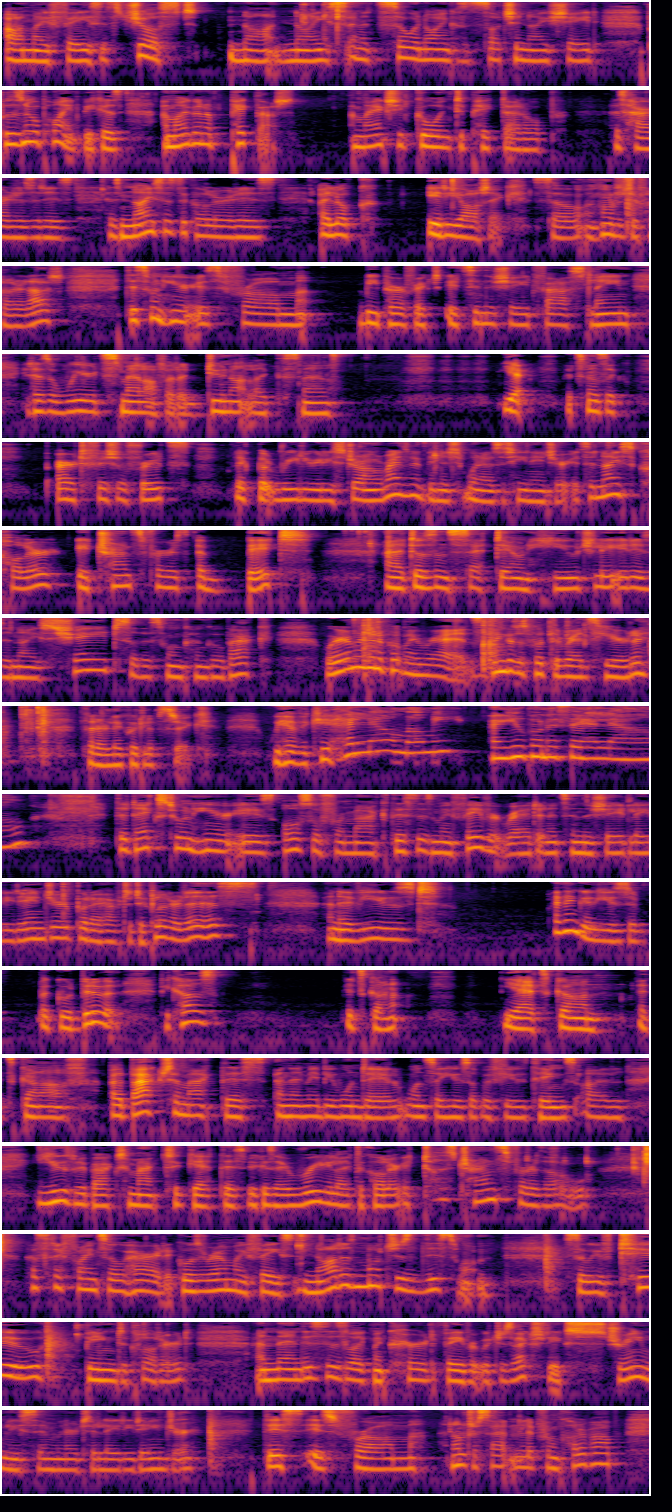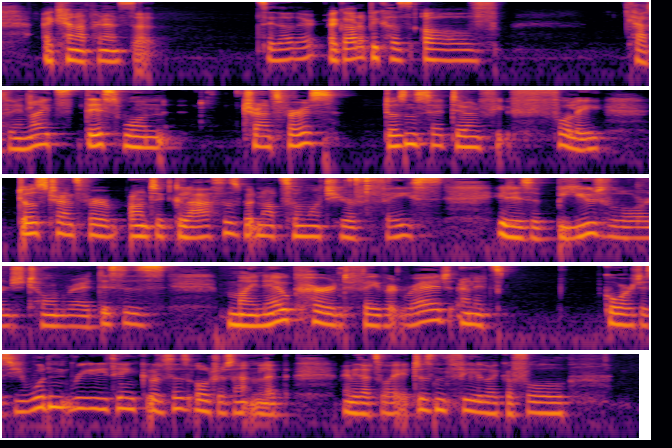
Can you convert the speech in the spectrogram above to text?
on my face. It's just not nice and it's so annoying because it's such a nice shade. But there's no point because am I going to pick that? Am I actually going to pick that up as hard as it is? As nice as the colour it is, I look idiotic. So I'm going to declare that. This one here is from be perfect It's in the shade Fast Lane. It has a weird smell off it. I do not like the smell. Yeah, it smells like artificial fruits, like but really, really strong. Reminds me of when I was a teenager. It's a nice colour. It transfers a bit. And it doesn't set down hugely. It is a nice shade, so this one can go back. Where am I going to put my reds? I think I'll just put the reds here that are liquid lipstick. We have a kid. Hello, mommy. Are you going to say hello? The next one here is also from MAC. This is my favorite red and it's in the shade Lady Danger, but I have to declutter this. And I've used, I think I've used a, a good bit of it because it's gone. Yeah, it's gone it's gone off. I'll back to Mac this and then maybe one day once I use up a few things I'll use my back to Mac to get this because I really like the colour. It does transfer though. That's what I find so hard. It goes around my face, not as much as this one. So we have two being decluttered and then this is like my current favourite which is actually extremely similar to Lady Danger. This is from an Ultra Satin Lip from Colourpop. I cannot pronounce that. Say that there. I got it because of Kathleen Lights. This one transfers, doesn't set down fully, does transfer onto glasses, but not so much your face. It is a beautiful orange tone red. This is my now current favourite red, and it's gorgeous. You wouldn't really think, well, it says Ultra Satin Lip. Maybe that's why it doesn't feel like a full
